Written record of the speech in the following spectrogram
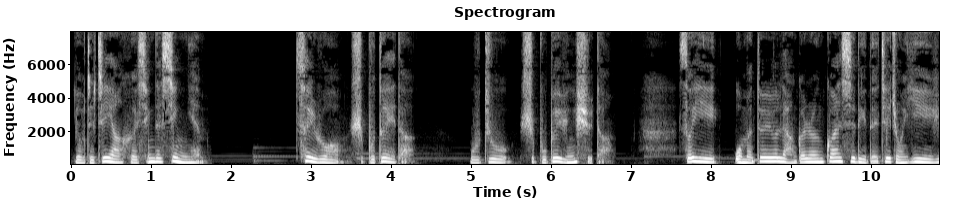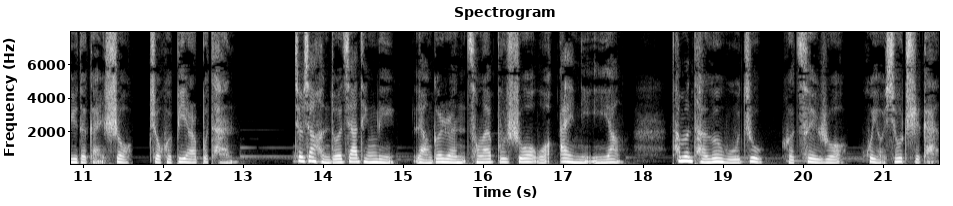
有着这样核心的信念：脆弱是不对的，无助是不被允许的。所以，我们对于两个人关系里的这种抑郁的感受，就会避而不谈。就像很多家庭里。两个人从来不说“我爱你”一样，他们谈论无助和脆弱会有羞耻感。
